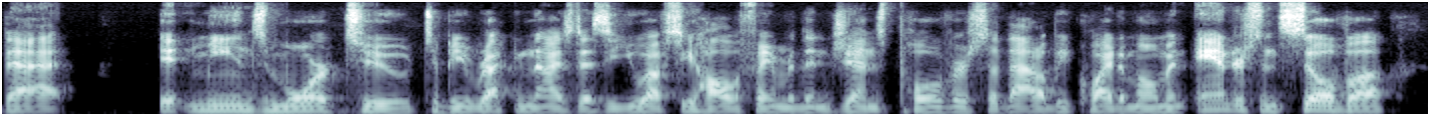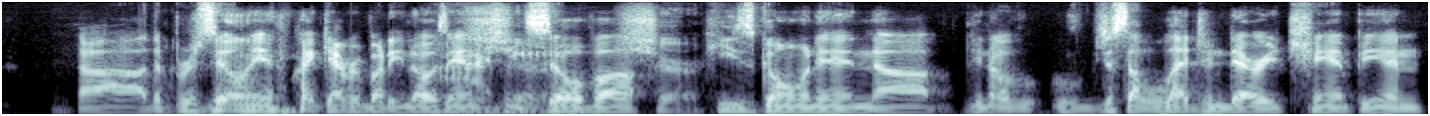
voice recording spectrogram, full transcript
that it means more to to be recognized as a UFC Hall of Famer than Jens Pulver. So that'll be quite a moment. Anderson Silva, uh, the Brazilian, like everybody knows Anderson Sure, Silva. Sure. He's going in, uh, you know, just a legendary champion.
